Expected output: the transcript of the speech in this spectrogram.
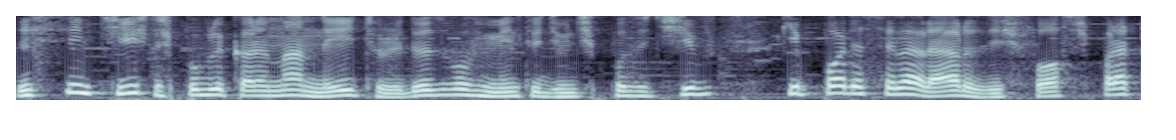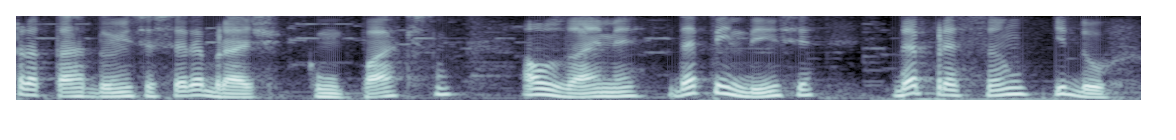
Esses cientistas publicaram na Nature o desenvolvimento de um dispositivo que pode acelerar os esforços para tratar doenças cerebrais, como Parkinson, Alzheimer, dependência, depressão e dor.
